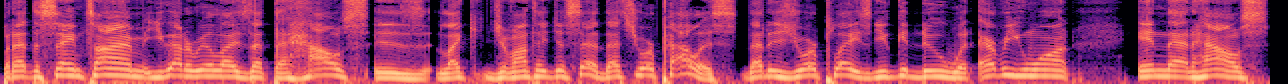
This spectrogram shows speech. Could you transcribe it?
but at the same time, you got to realize that the house is like Javonte just said. That's your palace. That is your place. You can do whatever you want in that house,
